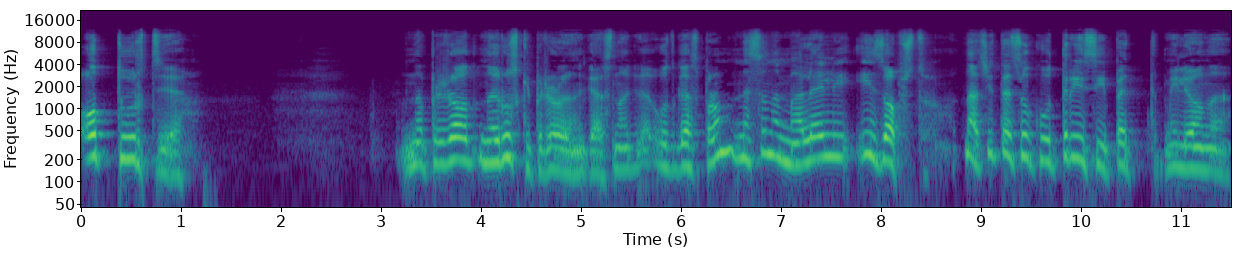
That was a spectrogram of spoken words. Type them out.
от Турция на, природ, на руски природен газ на, от Газпром не са намалели изобщо. Значи те са около 35 милиона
